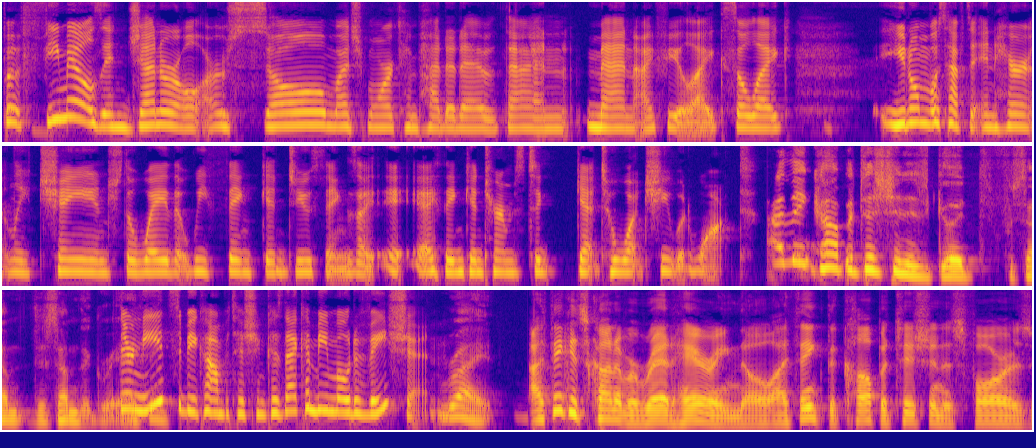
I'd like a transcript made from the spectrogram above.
But females in general are so much more competitive than men, I feel like. So, like, you'd almost have to inherently change the way that we think and do things. I, I think in terms to get to what she would want. I think competition is good for some to some degree. There I needs think, to be competition because that can be motivation. right. I think it's kind of a red herring, though. I think the competition, as far as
